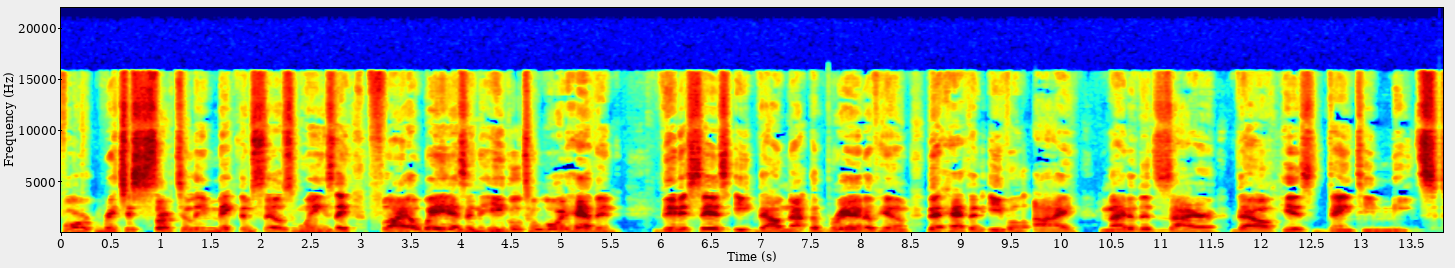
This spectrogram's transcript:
For riches certainly make themselves wings. They fly away as an eagle toward heaven. Then it says, Eat thou not the bread of him that hath an evil eye, neither desire thou his dainty meats.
